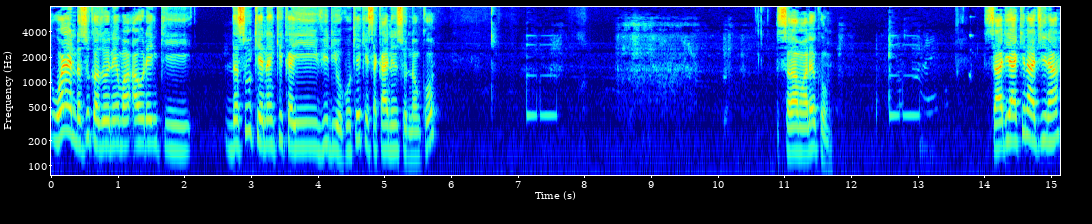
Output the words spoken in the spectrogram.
Wayanda suka zo neman aurenki da su kenan kika yi video ko keke tsakanin sunan ko? Assalamu alaikum. Sadiya kina ji na?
